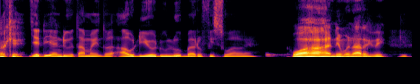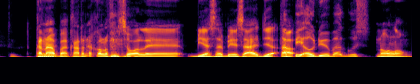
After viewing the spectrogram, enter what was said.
Oke. Jadi yang diutamain itu audio dulu baru visualnya Wah, ini menarik nih. gitu. Kenapa? Karena kalau visualnya biasa-biasa aja, Tapi audio bagus, nolong.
